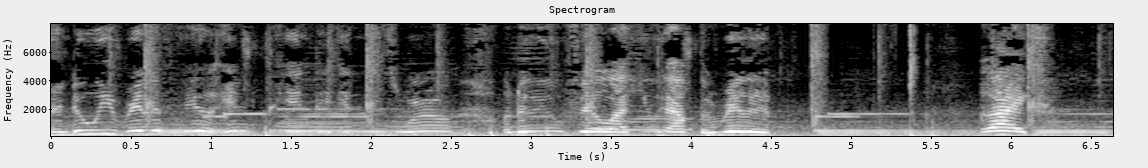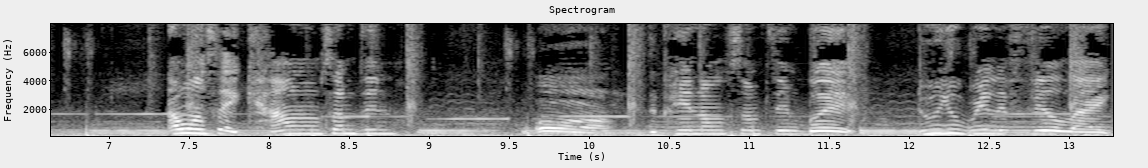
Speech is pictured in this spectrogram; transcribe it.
And do we really feel independent in this world? Or do you feel like you have to really, like, I won't say count on something or depend on something, but do you really feel like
